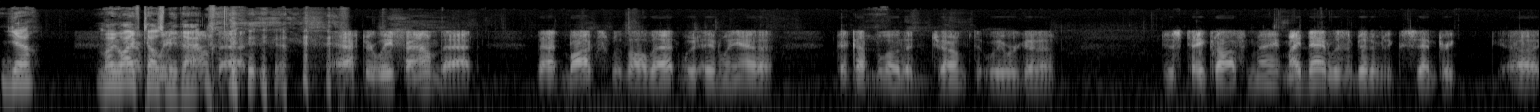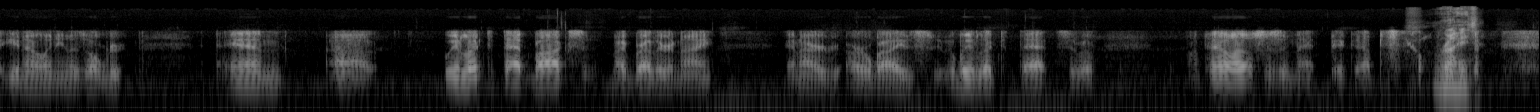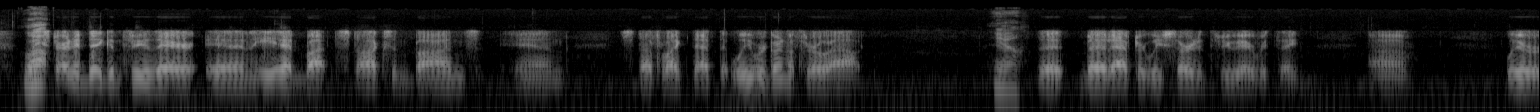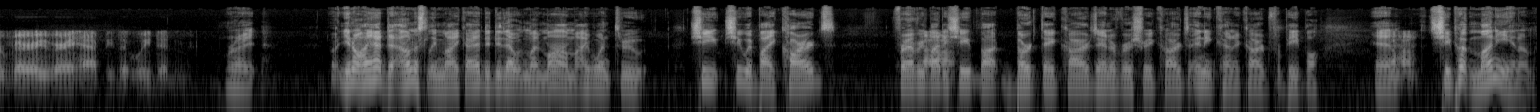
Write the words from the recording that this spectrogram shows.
Yeah. My wife After tells me that. that after we found that that box with all that, and we had a pickup load of junk that we were going to just take off. And my my dad was a bit of an eccentric, uh, you know, when he was older, and uh, we looked at that box. My brother and I, and our our wives, we looked at that and said, "Well, what the hell else is in that pickup?" So Right. we started digging through there, and he had bought stocks and bonds and stuff like that that we were going to throw out. yeah. That, but after we sorted through everything, uh, we were very, very happy that we didn't. Right. You know, I had to honestly, Mike. I had to do that with my mom. I went through. She she would buy cards for everybody. Uh-huh. She bought birthday cards, anniversary cards, any kind of card for people, and Uh-huh. she put money in them.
